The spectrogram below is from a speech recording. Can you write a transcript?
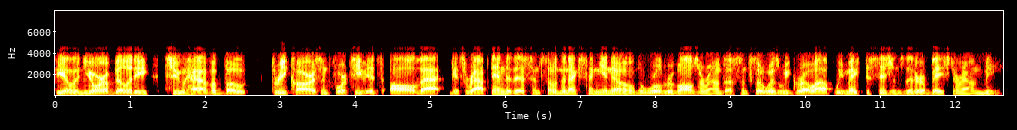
feel in your ability to have a boat three cars and four TV. It's all that gets wrapped into this. And so the next thing you know, the world revolves around us. And so as we grow up, we make decisions that are based around me.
